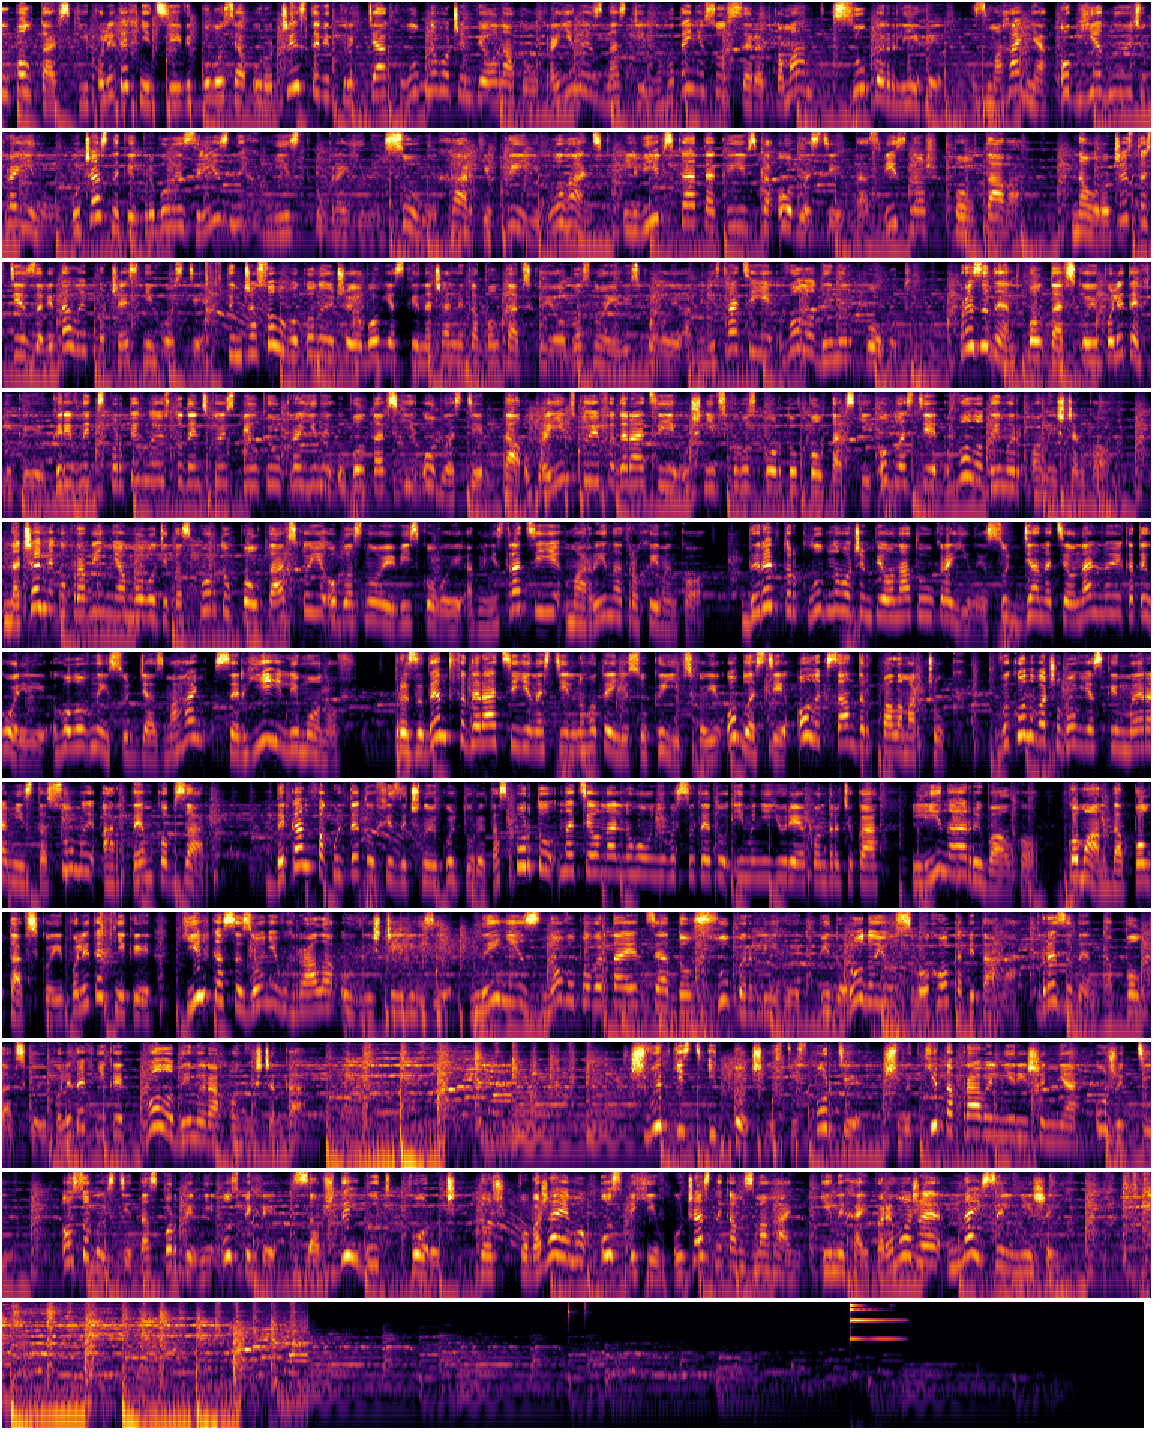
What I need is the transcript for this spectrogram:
У Полтавській політехніці відбулося урочисте відкриття клубного чемпіонату України з настільного тенісу серед команд Суперліги. Змагання об'єднують Україну. Учасники прибули з різних міст України: Суми, Харків, Київ, Луганськ, Львівська та Київська області та, звісно ж, Полтава. На урочистості завітали почесні гості. Тимчасово виконуючий обов'язки начальника Полтавської обласної військової адміністрації Володимир Когут. Президент Полтавської політехніки, керівник спортивної студентської спілки України у Полтавській області та Української федерації учнівського спорту в Полтавській області Володимир Онищенко, начальник управління молоді та спорту Полтавської обласної військової адміністрації Марина Трохименко, директор клубного чемпіонату України, суддя національної категорії, головний суддя змагань Сергій Лімонов. Президент Федерації настільного тенісу Київської області Олександр Паламарчук, виконувач обов'язки мера міста Суми Артем Кобзар, декан факультету фізичної культури та спорту Національного університету імені Юрія Кондратюка Ліна Рибалко. Команда Полтавської політехніки кілька сезонів грала у вищій лізі. Нині знову повертається до суперліги під орудою свого капітана, президента Полтавської політехніки Володимира Онищенка. Швидкість і точність у спорті, швидкі та правильні рішення у житті. Особисті та спортивні успіхи завжди йдуть поруч. Тож побажаємо успіхів учасникам змагань, і нехай переможе найсильніший.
